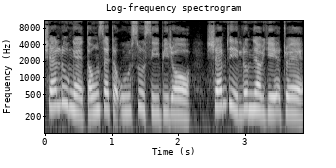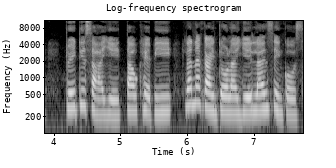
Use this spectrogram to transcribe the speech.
ရှမ်းလူငယ်32ဦးစုစည်းပြီးတော့ရှမ်းပြည်လူမျိုးရေးအတွက် တွေးတစ္ဆာရေးတောက်ခဲ့ပြီးလက်နက်ကင်တော်လှန်ရေးလမ်းစဉ်ကိုစ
